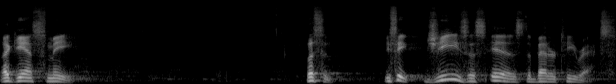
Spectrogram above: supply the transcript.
against me? Listen, You see, Jesus is the better T Rex.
